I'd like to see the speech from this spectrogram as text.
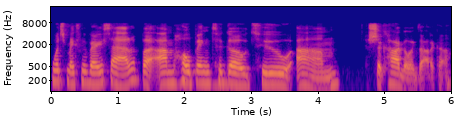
which makes me very sad. But I'm hoping to go to um, Chicago Exotica,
